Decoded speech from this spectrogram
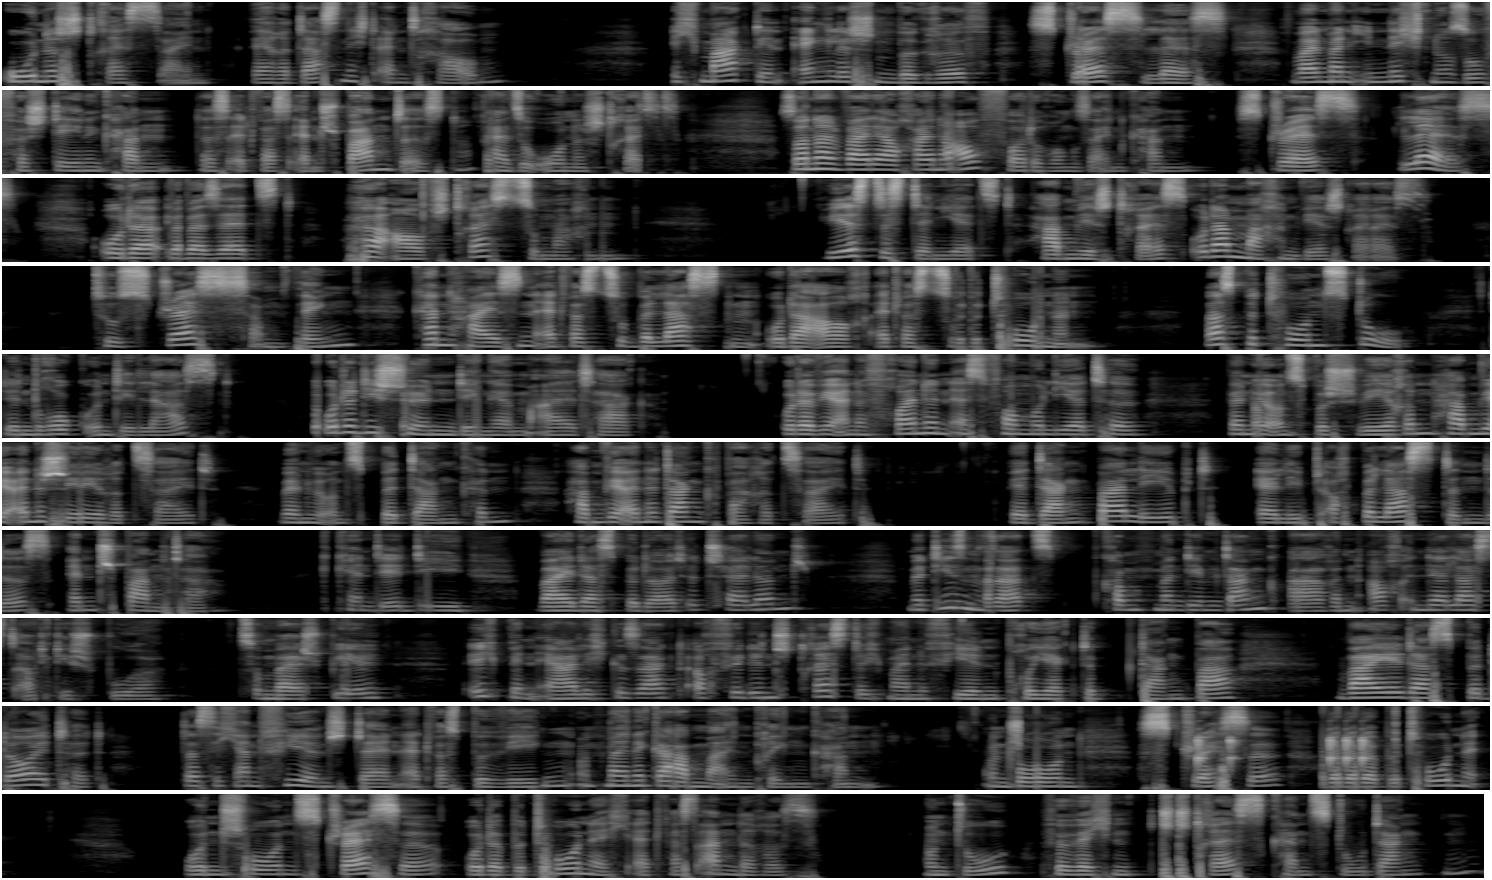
ohne Stress sein. Wäre das nicht ein Traum? Ich mag den englischen Begriff stressless, weil man ihn nicht nur so verstehen kann, dass etwas entspannt ist, also ohne Stress, sondern weil er auch eine Aufforderung sein kann. Stressless oder übersetzt, hör auf, Stress zu machen. Wie ist es denn jetzt? Haben wir Stress oder machen wir Stress? To stress something kann heißen, etwas zu belasten oder auch etwas zu betonen. Was betonst du? Den Druck und die Last oder die schönen Dinge im Alltag? Oder wie eine Freundin es formulierte, wenn wir uns beschweren, haben wir eine schwere Zeit. Wenn wir uns bedanken, haben wir eine dankbare Zeit. Wer dankbar lebt, erlebt auch Belastendes entspannter. Kennt ihr die Weil das bedeutet Challenge? Mit diesem Satz kommt man dem Dankbaren auch in der Last auf die Spur. Zum Beispiel, ich bin ehrlich gesagt auch für den Stress durch meine vielen Projekte dankbar, weil das bedeutet, dass ich an vielen Stellen etwas bewegen und meine Gaben einbringen kann. Und schon stresse oder betone und schon stresse oder betone ich etwas anderes. Und du, für welchen Stress kannst du danken?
